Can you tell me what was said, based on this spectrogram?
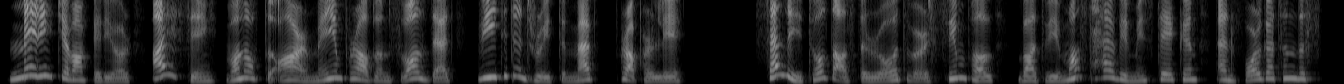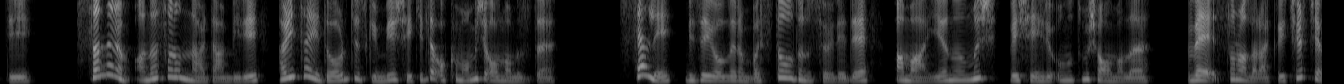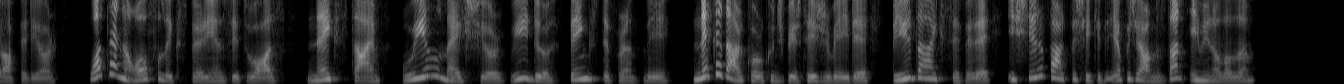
Mary cevap veriyor. I think one of the our main problems was that we didn't read the map properly. Sally told us the roads were simple, but we must have been mistaken and forgotten the city. Sanırım ana sorunlardan biri haritayı doğru düzgün bir şekilde okumamış olmamızdı. Sally bize yolların basit olduğunu söyledi ama yanılmış ve şehri unutmuş olmalı. Ve son olarak Richard cevap veriyor. What an awful experience it was. Next time we'll make sure we do things differently. Ne kadar korkunç bir tecrübeydi. Bir dahaki sefere işleri farklı şekilde yapacağımızdan emin olalım.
